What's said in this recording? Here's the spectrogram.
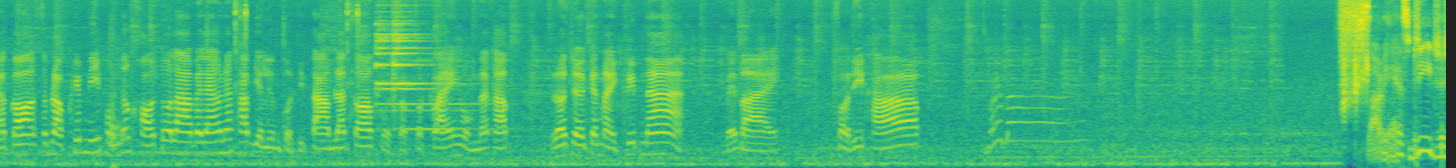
แล้วก็สำหรับคลิปนี้ผมต้องขอตัวลาไปแล้วนะครับ อย่าลืมกดติดตามแล้วก็กด subscribe ให้ผมนะครับ เราเจอกันใหม่คลิปหน้า บ๊ายบาย สวัสดีครับ บ๊ายบาย Sorry, it's DJ.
